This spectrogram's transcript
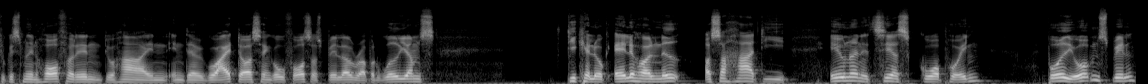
Du kan smide en Horford ind. Du har en, en Derrick White, der også er en god forsvarsspiller. Robert Williams. De kan lukke alle hold ned, og så har de evnerne til at score point, både i åbent spil,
